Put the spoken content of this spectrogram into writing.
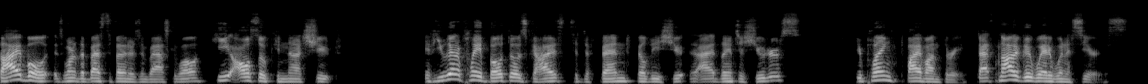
Thybulle is one of the best defenders in basketball. He also cannot shoot. If you got to play both those guys to defend Philly shoot- Atlanta shooters, you're playing five on three. That's not a good way to win a series.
